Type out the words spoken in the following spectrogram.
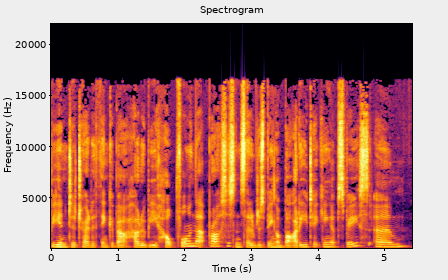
begin to try to think about how to be helpful in that process instead of just being a body taking up space. Um,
